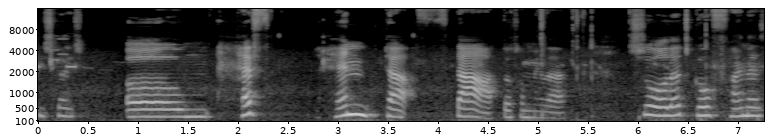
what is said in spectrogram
these guys. Um, Hef, Henta, or something like that. So let's go find this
